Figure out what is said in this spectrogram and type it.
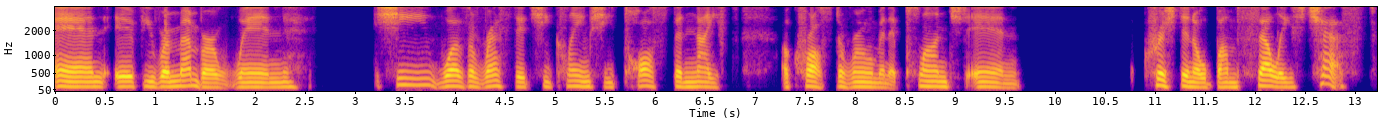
And if you remember, when she was arrested, she claimed she tossed the knife across the room and it plunged in Christian Obumseli's chest.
